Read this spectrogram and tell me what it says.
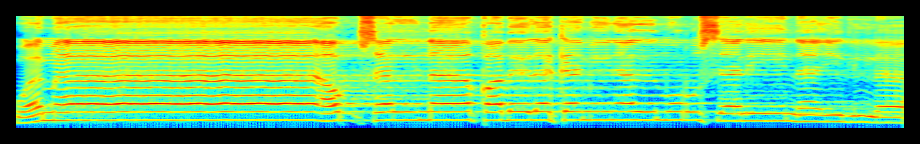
وما ارسلنا قبلك من المرسلين الا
